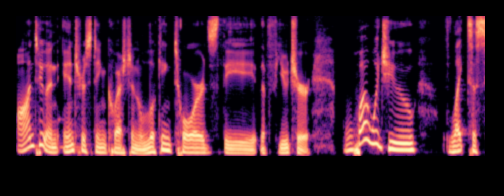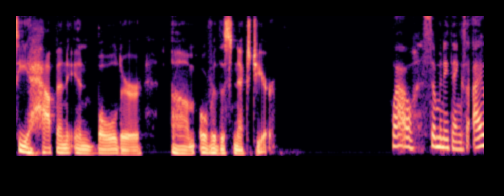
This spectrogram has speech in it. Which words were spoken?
On to an interesting question looking towards the the future. What would you like to see happen in Boulder um, over this next year? Wow, so many things. I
